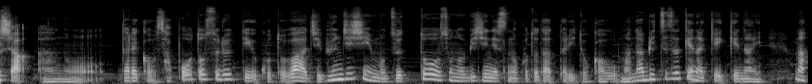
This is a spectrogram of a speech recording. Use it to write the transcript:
者あの誰かをサポートするっていうことは自分自身もずっとそのビジネスのことだったりとかを学び続けなきゃいけないまあ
